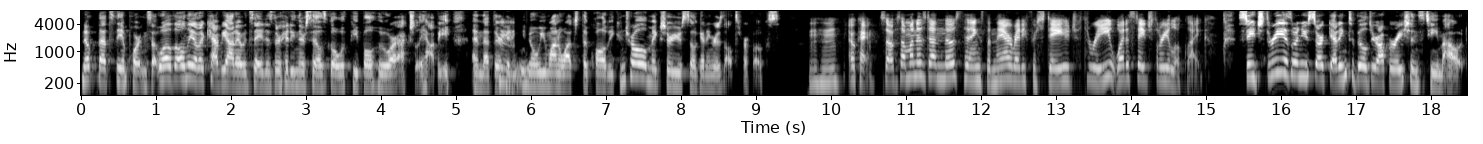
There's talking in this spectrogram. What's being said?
Nope, that's the importance. Of, well, the only other caveat I would say is they're hitting their sales goal with people who are actually happy and that they're mm. hitting, you know, you want to watch the quality control, make sure you're still getting results for folks. Mm-hmm. Okay. So if someone has done those things, then they are ready for stage three. What does stage three look like? Stage three is when you start getting to build your operations team out.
